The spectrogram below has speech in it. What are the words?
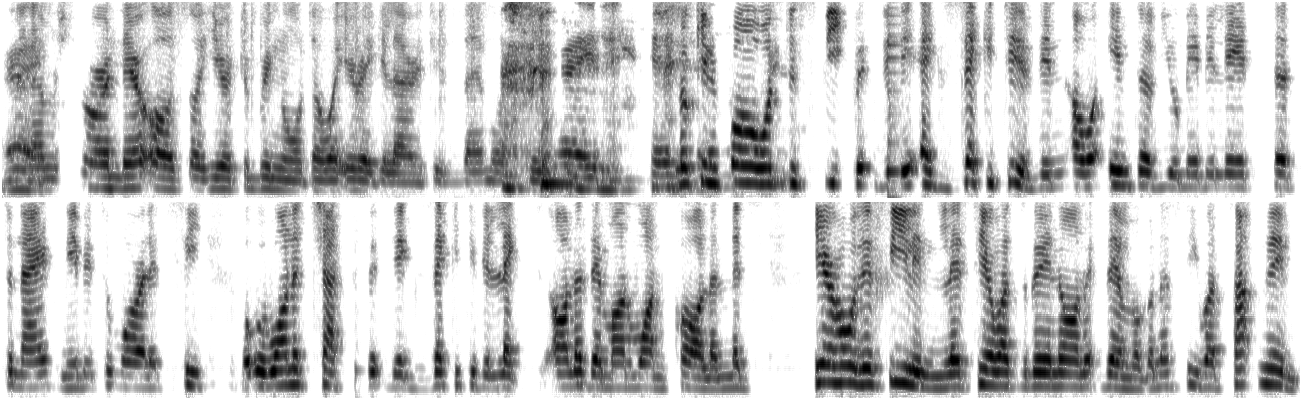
Right. I'm sure they're also here to bring out our irregularities, I must say. right. Looking forward to speak with the executive in our interview, maybe later tonight, maybe tomorrow. Let's see. But we want to chat with the executive elect, all of them on one call, and let's hear how they're feeling. Let's hear what's going on with them. We're going to see what's happening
